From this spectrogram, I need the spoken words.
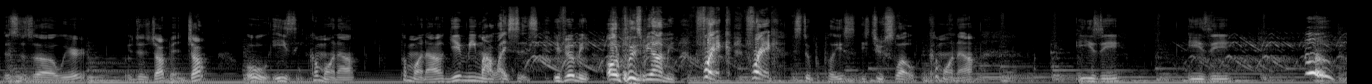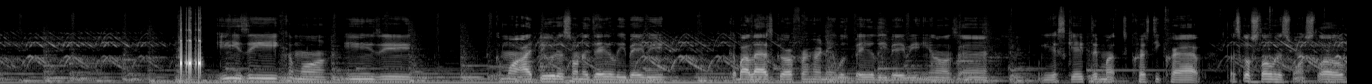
this is uh weird. We just jump in. Jump. Oh, easy. Come on now. Come on now, give me my license. You feel me? Oh, the police behind me. Frick, frick. Stupid police. He's too slow. Come on now. Easy. Easy. Ooh. Easy. Come on. Easy. Come on. I do this on a daily, baby. Cause my last girlfriend, her name was Bailey, baby. You know what I'm saying? We escaped the Krusty Krab. Let's go slow this one. Slow.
